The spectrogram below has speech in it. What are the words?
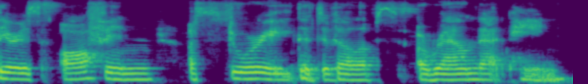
there is often a story that develops around that pain.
